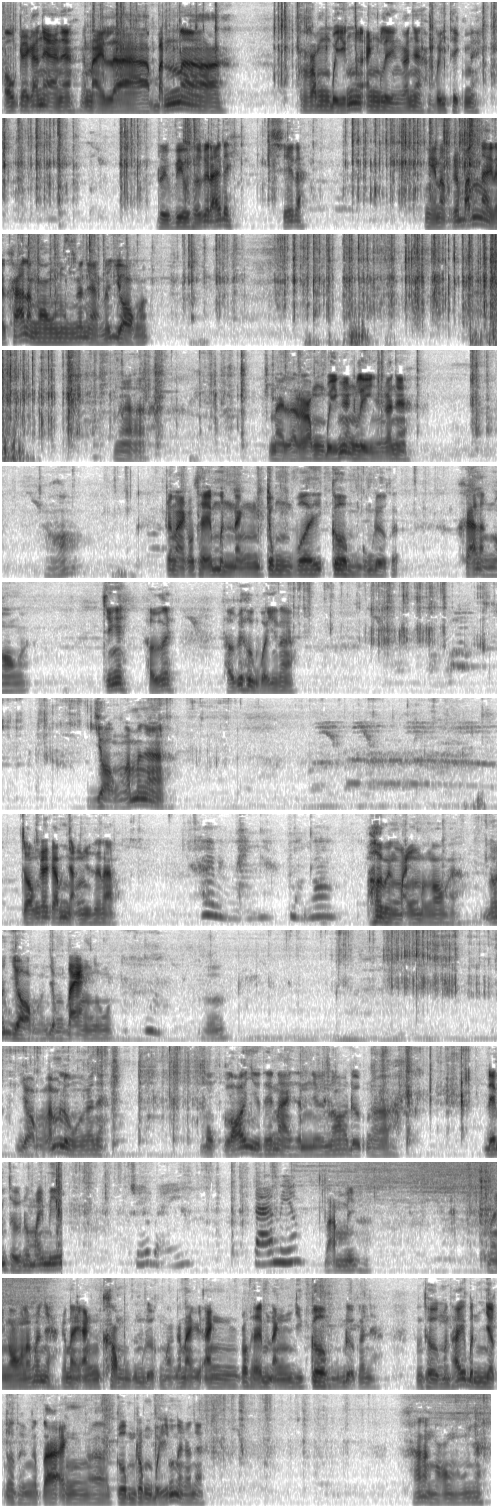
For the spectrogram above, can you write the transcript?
ok cả nhà nha cái này là bánh uh, rong biển ăn liền cả nhà vị thịt này review thử cái đáy đi xé ra. Nghe nói cái bánh này là khá là ngon luôn cả nhà nó giòn á. À, này là rong biển ăn liền nha cả nhà. Đó. Cái này có thể mình ăn chung với cơm cũng được á khá là ngon á. Chiến đi thử đi thử cái hương vị như thế nào giòn lắm đó nha. Cho cái cảm nhận như thế nào? Hơi mặn mặn mà ngon. Hơi mặn mặn mà ngon hả? Nó giòn nó giòn tan luôn á. Ừ. giòn lắm luôn á nha một gói như thế này hình như nó được uh, đếm thử nó mấy miếng? Chế bảy tám miếng. 8 miếng hả? Này ngon lắm đó nha cái này ăn không cũng được mà cái này ăn có thể mình ăn với cơm cũng được đó nha thường thường mình thấy bên nhật là thường người ta ăn à, cơm rong biển này cả nhà. Khá là ngon luôn nha.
